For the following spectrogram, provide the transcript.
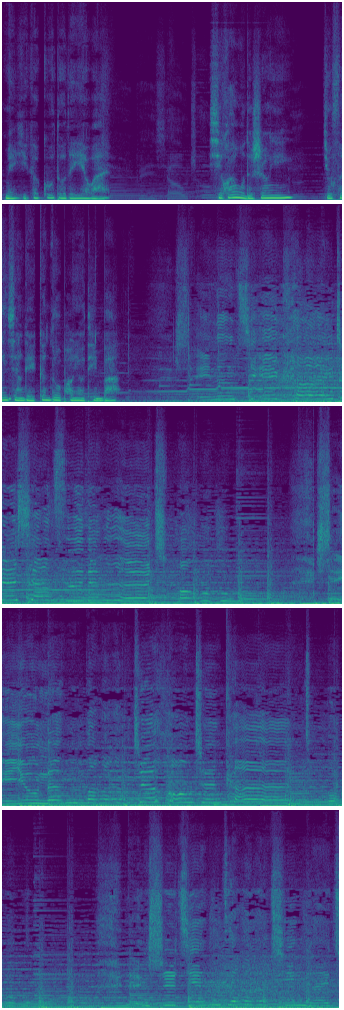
每一个孤独的夜晚。喜欢我的声音，就分享给更多朋友听吧。谁能解开这相思的愁？谁又能把这红尘看透？人世间的情来去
